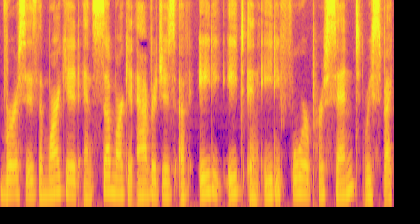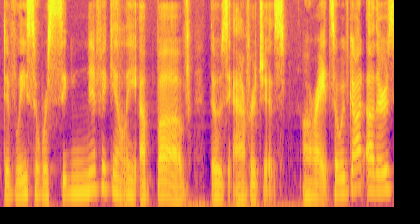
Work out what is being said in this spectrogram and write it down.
versus the market and submarket averages of 88 and 84% respectively. So we're significantly above those averages. All right. So we've got others.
